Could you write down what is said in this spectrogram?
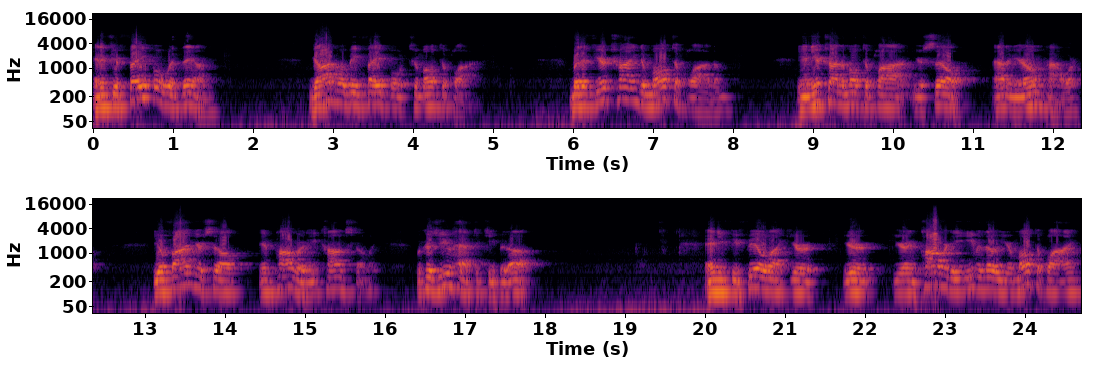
And if you're faithful with them, God will be faithful to multiply. But if you're trying to multiply them, and you're trying to multiply yourself out of your own power, you'll find yourself in poverty constantly because you have to keep it up. And if you feel like you're you're you're in poverty, even though you're multiplying,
